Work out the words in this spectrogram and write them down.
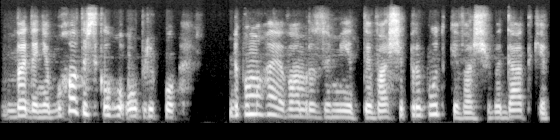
ведення бухгалтерського обліку, допомагає вам розуміти ваші прибутки, ваші видатки е,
